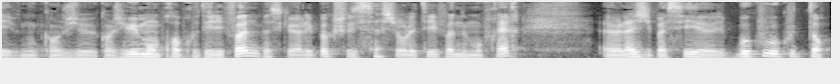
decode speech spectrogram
et donc quand je quand j'ai eu mon propre téléphone parce qu'à l'époque je faisais ça sur le téléphone de mon frère, euh, là, j'y passais euh, beaucoup beaucoup de temps.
